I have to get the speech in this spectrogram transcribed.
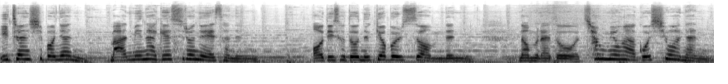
2015년 만민학예 수련회에서는 어디서도 느껴볼 수 없는 너무나도 청명하고 시원한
